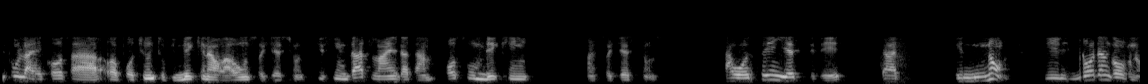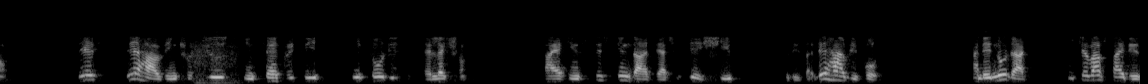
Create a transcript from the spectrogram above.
people like us are opportune to be making our own suggestions. It's in that line that I'm also making my suggestions. I was saying yesterday that the North, the northern governors, they, they have introduced integrity into this election by insisting that there should be a shift to this. They have the votes. And they know that whichever side they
